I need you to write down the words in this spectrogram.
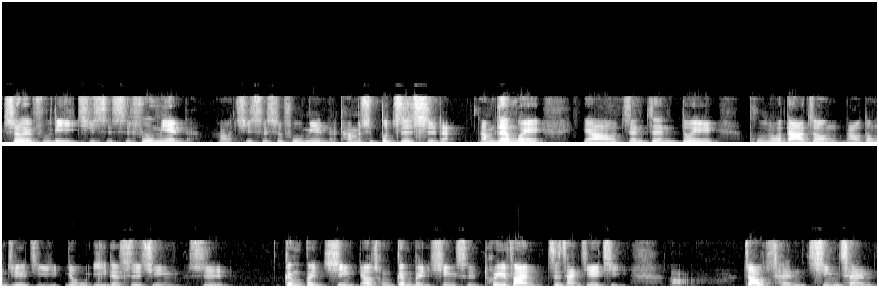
社会福利其实是负面的啊，其实是负面的，他们是不支持的。他们认为要真正对普罗大众、劳动阶级有益的事情是根本性，要从根本性是推翻资产阶级啊，造成形成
